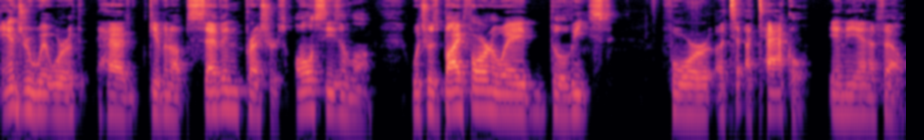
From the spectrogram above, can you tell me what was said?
Andrew Whitworth had given up seven pressures all season long, which was by far and away the least for a, t- a tackle in the NFL.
